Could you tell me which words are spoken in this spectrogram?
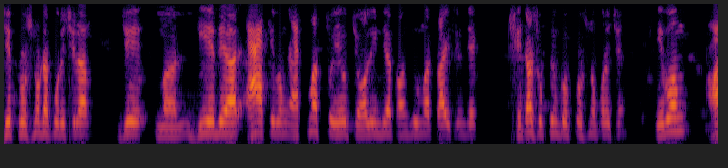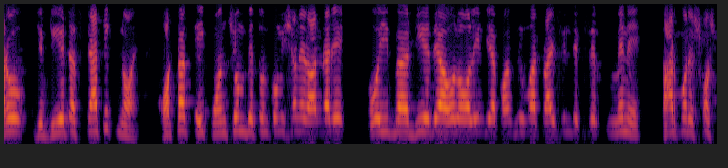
যে প্রশ্নটা করেছিলাম, যে দিয়ে দেওয়ার এক এবং একমাত্র এ হচ্ছে all India consumer price index সেটা সুপ্রিম কোর্ট প্রশ্ন করেছে। এবং আরও যে ডিএটা স্ট্যাটিক নয়, অর্থাৎ এই পঞ্চম বেতন কমিশনের আন্ডারে ওই ডিএ দেওয়া হলো অল ইন্ডিয়া কনজিউমার প্রাইস ইন্ডেক্সের মেনে, তারপরে ষষ্ঠ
